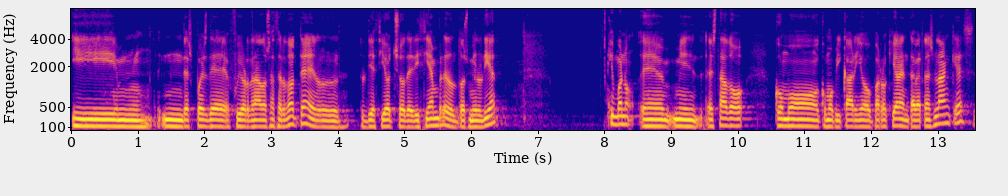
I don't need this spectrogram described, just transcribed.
y mm, después de fui ordenado sacerdote el, 18 de diciembre del 2010. Y bueno, eh, he estado como, como vicario parroquial en Tabernes Blanques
